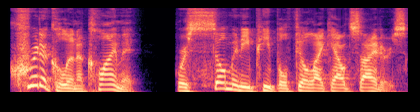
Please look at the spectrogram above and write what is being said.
critical in a climate where so many people feel like outsiders.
